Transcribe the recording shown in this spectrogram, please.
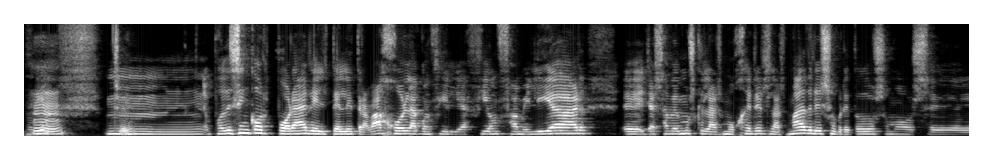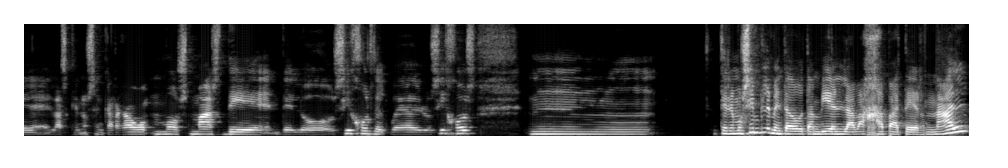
Mm, mm, puedes incorporar el teletrabajo, la conciliación familiar. Eh, ya sabemos que las mujeres, las madres, sobre todo, somos eh, las que nos encargamos más de, de, los hijos, del cuidado de los hijos tenemos implementado también la baja paternal.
